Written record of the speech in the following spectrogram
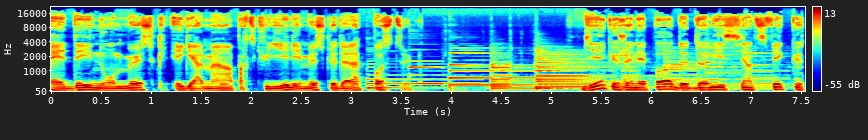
aider nos muscles également, en particulier les muscles de la posture. Bien que je n'ai pas de données scientifiques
